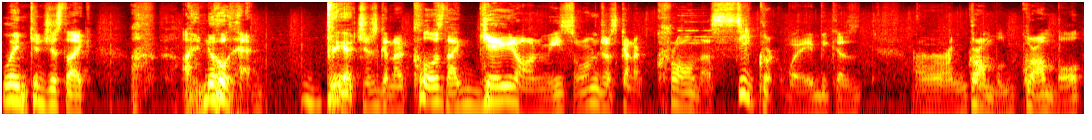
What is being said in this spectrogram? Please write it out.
Link can just like, I know that bitch is gonna close that gate on me, so I'm just gonna crawl in the secret way because uh, grumble grumble.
